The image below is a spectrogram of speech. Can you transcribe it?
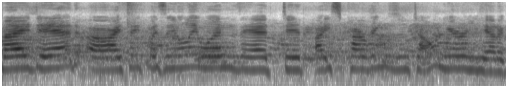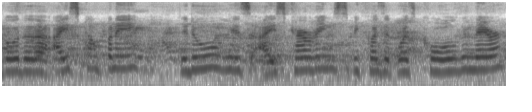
My dad, uh, I think, was the only one that did ice carvings in town here. He had to go to the ice company to do his ice carvings because it was cold in there.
